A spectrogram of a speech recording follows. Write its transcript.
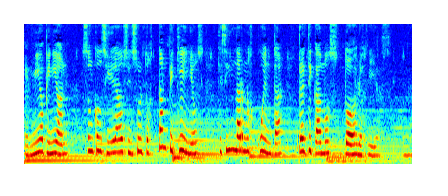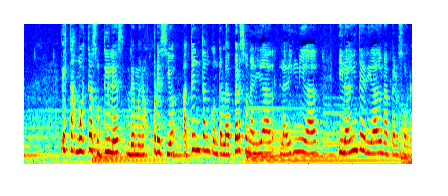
En mi opinión, son considerados insultos tan pequeños que sin darnos cuenta practicamos todos los días. Estas muestras sutiles de menosprecio atentan contra la personalidad, la dignidad y la integridad de una persona,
